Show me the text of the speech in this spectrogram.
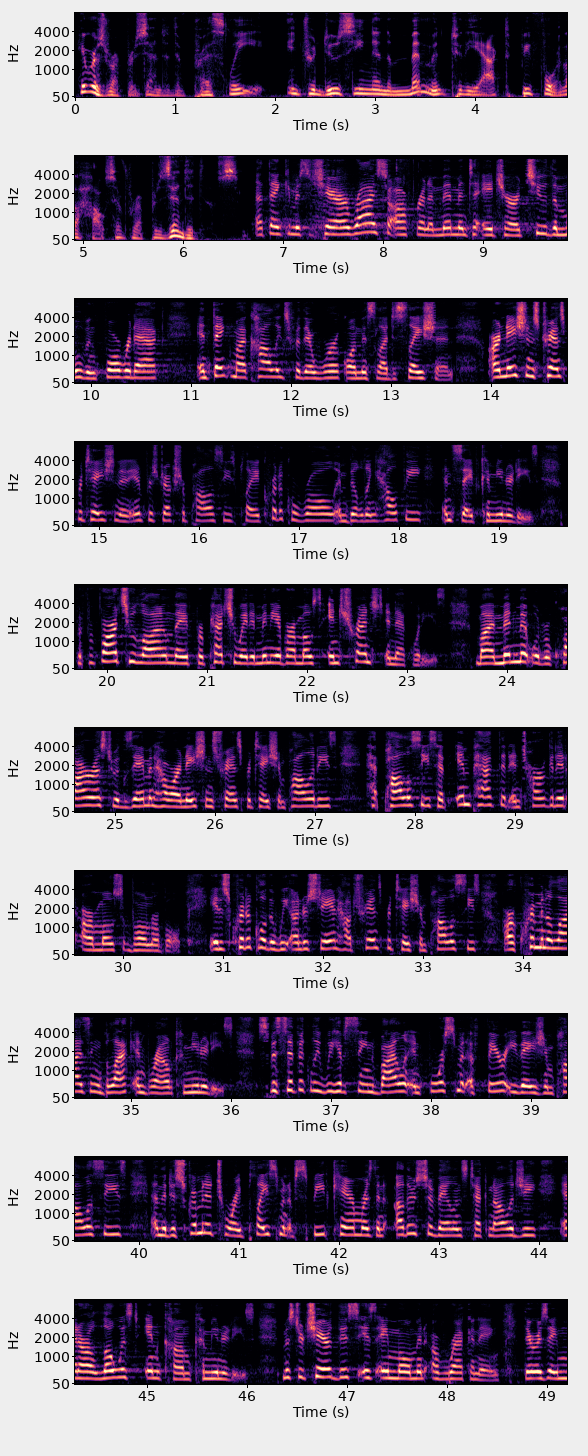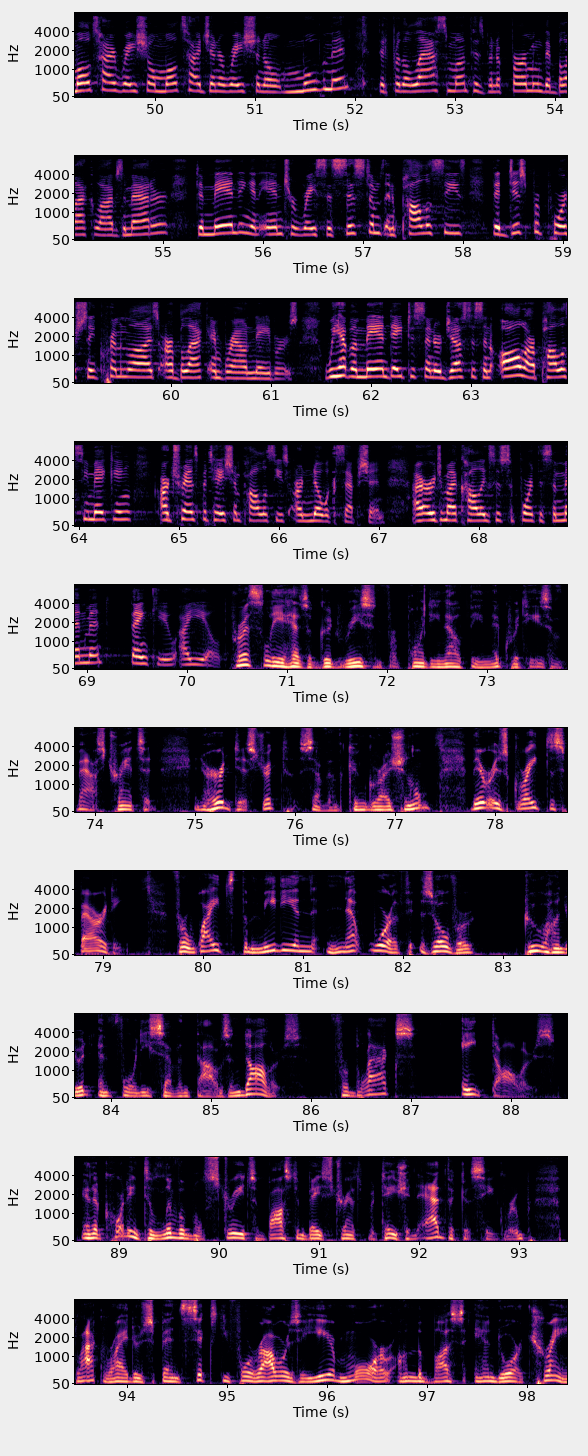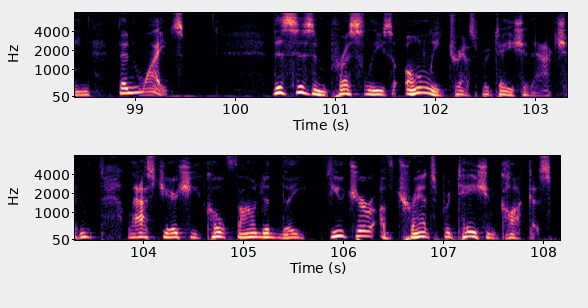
Here is Representative Pressley introducing an amendment to the act before the House of Representatives. Thank you, Mr. Chair. I rise to offer an amendment to H.R. 2, the Moving Forward Act, and thank my colleagues for their work on this legislation. Our nation's transportation and infrastructure policies play a critical role in building healthy and safe communities. But for far too long, they've perpetuated many of our most entrenched inequities. My amendment would require us to examine how our nation's transportation policies have impacted and targeted our most vulnerable. It is critical that we understand understand how transportation policies are criminalizing black and brown communities. Specifically, we have seen violent enforcement of fare evasion policies and the discriminatory placement of speed cameras and other surveillance technology in our lowest income communities. Mr. Chair, this is a moment of reckoning. There is a multiracial, multi-generational movement that for the last month has been affirming that Black Lives Matter, demanding an end to racist systems and policies that disproportionately criminalize our black and brown neighbors. We have a mandate to center justice in all our policymaking. Our transportation policies are no exception. I urge my colleagues to support this amendment. Thank you. I yield. Pressley has a good reason for pointing out the iniquities of mass transit. In her district, 7th Congressional, there is great disparity. For whites, the median net worth is over $247,000. For blacks, $8. And according to Livable Streets, a Boston based transportation advocacy group, black riders spend 64 hours a year more on the bus and or train than whites. This isn't Pressley's only transportation action. Last year, she co founded the Future of Transportation Caucus,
